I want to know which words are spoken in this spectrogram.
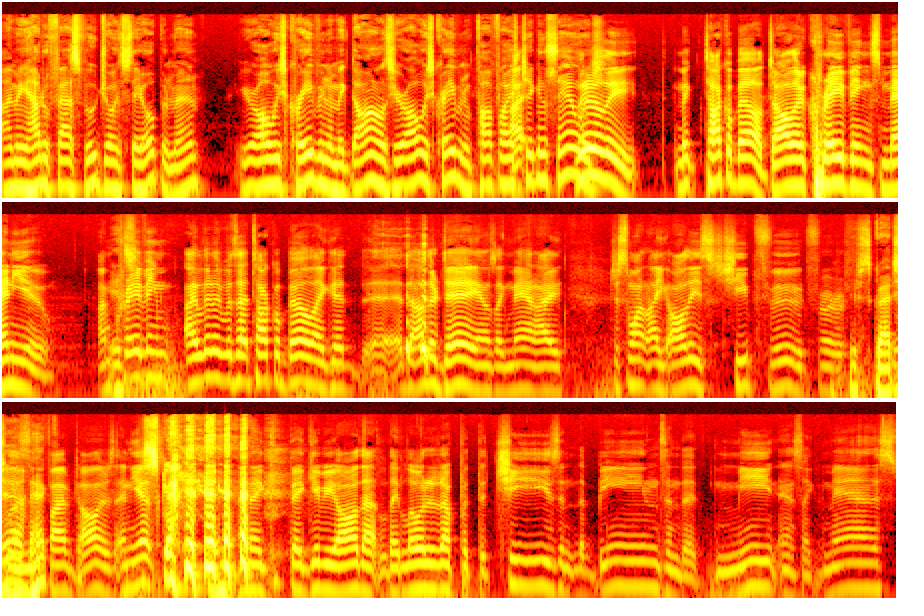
I mean, how do fast food joints stay open, man? You're always craving a McDonald's. You're always craving a Popeye's I- chicken sandwich. Literally, Mc- Taco Bell dollar cravings menu. I'm It's- craving. I literally was at Taco Bell like uh, the other day, and I was like, man, I just want like all these cheap food for You're scratching Yeah. my neck. five dollars. And yes, Sc- and they they give you all that. They load it up with the cheese and the beans and the meat, and it's like, man, this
